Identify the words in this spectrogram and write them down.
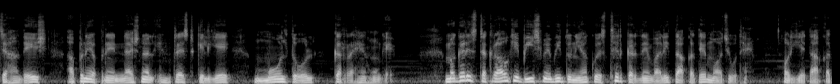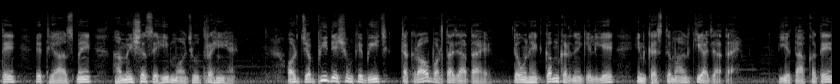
जहाँ देश अपने अपने नेशनल इंटरेस्ट के लिए मोल तोल कर रहे होंगे। मगर इस टकराव के बीच में भी दुनिया को स्थिर करने वाली ताकतें मौजूद हैं, और ये ताकतें इतिहास में हमेशा से ही मौजूद रही हैं। और जब भी देशों के बीच टकराव बढ़ता जाता है तो उन्हें कम करने के लिए इनका इस्तेमाल किया जाता है। ये ताकतें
